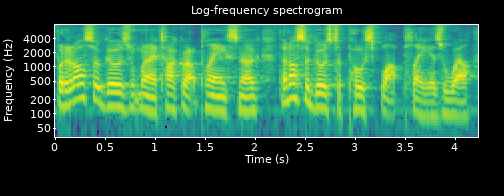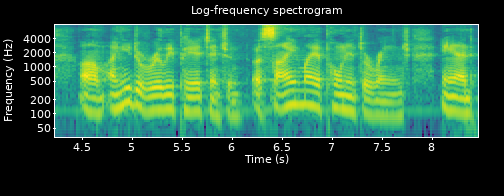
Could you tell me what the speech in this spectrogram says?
But it also goes when I talk about playing snug. That also goes to post-flop play as well. Um, I need to really pay attention, assign my opponent a range, and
